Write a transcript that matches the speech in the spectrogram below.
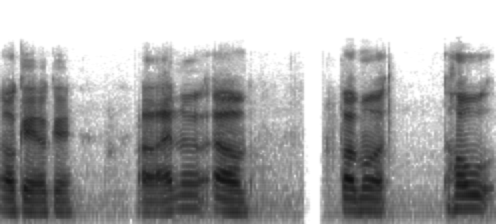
okay okay uh, i know um but more how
